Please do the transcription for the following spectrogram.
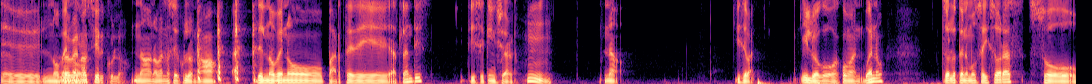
eh, el noveno, Noveno círculo. no, noveno círculo, no. Del noveno parte de Atlantis. Dice King Shark. Hmm, no. Y se van. Y luego Aquaman, bueno, solo tenemos seis horas, so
